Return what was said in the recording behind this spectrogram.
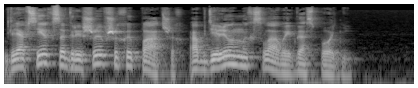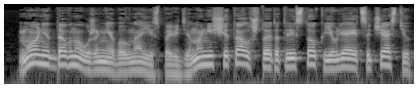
«Для всех согрешивших и падших, обделенных славой Господней». Монет давно уже не был на исповеди, но не считал, что этот листок является частью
